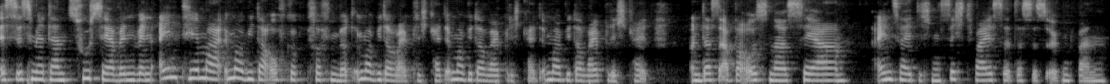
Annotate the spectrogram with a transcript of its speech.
es ist mir dann zu sehr, wenn, wenn ein Thema immer wieder aufgegriffen wird, immer wieder Weiblichkeit, immer wieder Weiblichkeit, immer wieder Weiblichkeit und das aber aus einer sehr einseitigen Sichtweise, das ist irgendwann,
